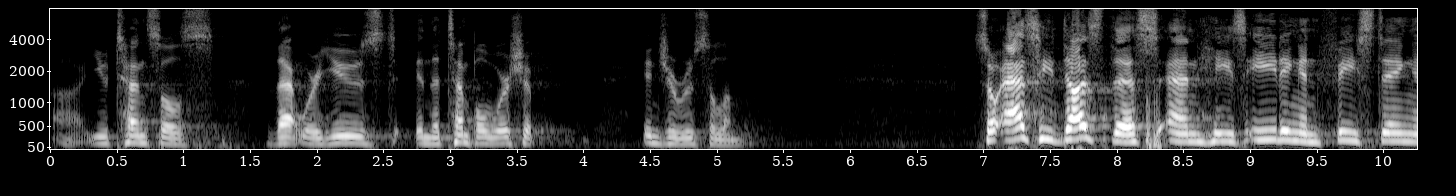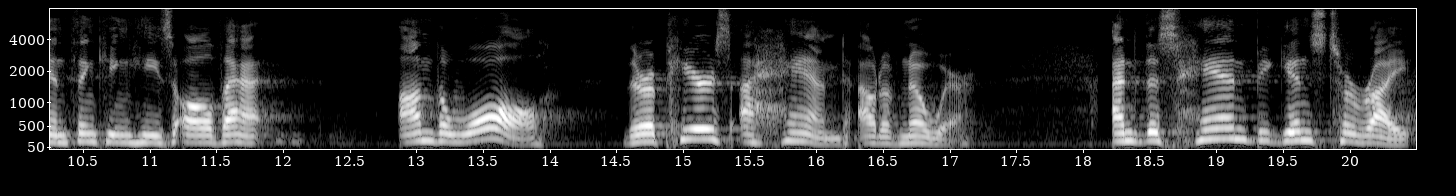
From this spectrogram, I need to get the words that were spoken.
uh, utensils that were used in the temple worship in Jerusalem. So, as he does this and he's eating and feasting and thinking he's all that, on the wall there appears a hand out of nowhere. And this hand begins to write,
